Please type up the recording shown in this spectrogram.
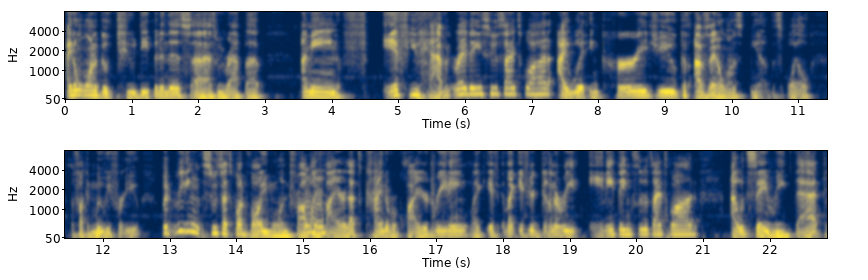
I don't want to go too deep into this uh, as we wrap up. I mean, f- if you haven't read any Suicide Squad, I would encourage you because obviously I don't want to, you know, to spoil the fucking movie for you. But reading Suicide Squad Volume One, Trial Mhm. by Fire, that's kind of required reading. Like if like if you're gonna read anything Suicide Squad, I would say read that.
